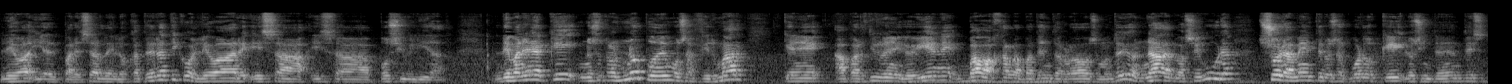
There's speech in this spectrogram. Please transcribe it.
le va, y al parecer de los catedráticos le va a dar esa, esa posibilidad. De manera que nosotros no podemos afirmar que a partir del año que viene va a bajar la patente de rodados en Montevideo, nada lo asegura, solamente los acuerdos que los intendentes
